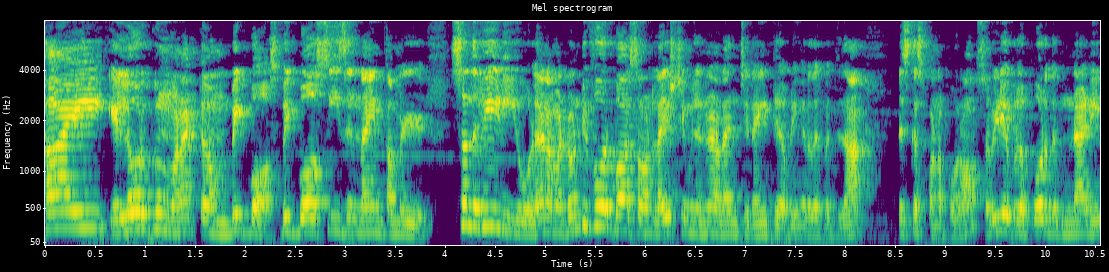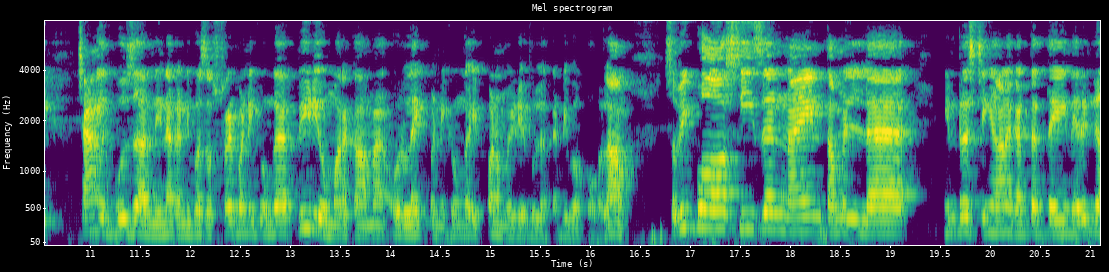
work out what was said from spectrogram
ஹாய் எல்லோருக்கும் வணக்கம். Bigg Boss Bigg Boss season nine Tamil. So அந்த வீடியோவில் நம்ம twenty four by seven live ஸ்ட்ரீமில் என்ன நடந்துச்சு நைட்டு அப்படிங்கிறத பற்றி தான் டிஸ்கஸ் பண்ண போகிறோம் ஸோ வீடியோக்குள்ளே போகிறதுக்கு முன்னாடி சேனலுக்கு புதுசாக இருந்தீங்கன்னா கண்டிப்பாக சப்ஸ்கிரைப் பண்ணிக்கோங்க. வீடியோ மறக்காமல் ஒரு லைக் பண்ணிக்கோங்க. இப்போ நம்ம வீடியோக்குள்ளே கண்டிப்பாக போகலாம். So Bigg Boss season nine தமிழில் இன்ட்ரெஸ்டிங்கான கட்டத்தை நெருங்க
